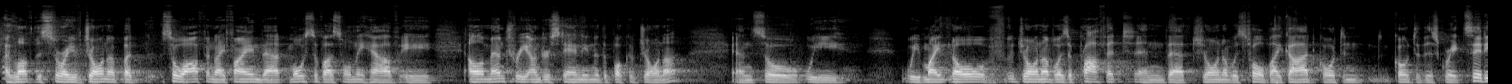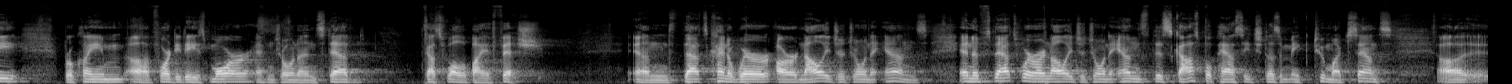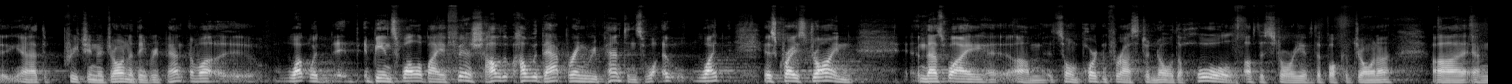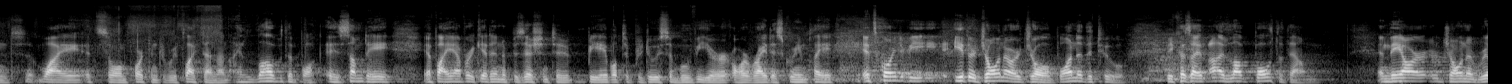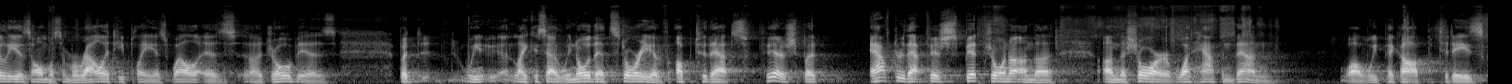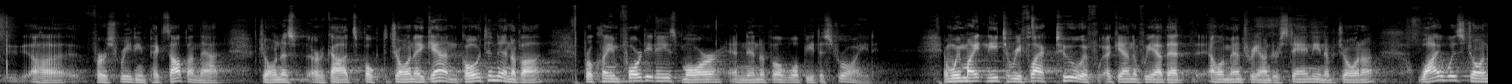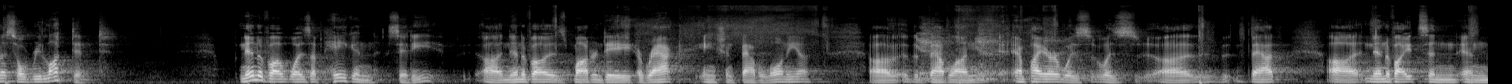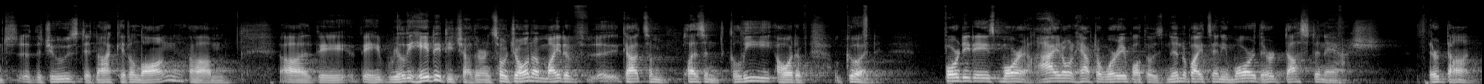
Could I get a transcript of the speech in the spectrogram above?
I love the story of Jonah, but so often I find that most of us only have a elementary understanding of the book of Jonah. And so we we might know if Jonah was a prophet and that Jonah was told by God, go to, go to this great city, proclaim uh, 40 days more, and Jonah instead got swallowed by a fish. And that's kind of where our knowledge of Jonah ends. And if that's where our knowledge of Jonah ends, this gospel passage doesn't make too much sense. Uh, you know, at the preaching of Jonah, they repent. Well, what would being swallowed by a fish? How, how would that bring repentance? What, what is Christ drawing? And that's why um, it's so important for us to know the whole of the story of the book of Jonah uh, and why it's so important to reflect on. And I love the book. Someday, if I ever get in a position to be able to produce a movie or, or write a screenplay, it's going to be either Jonah or Job, one of the two, because I, I love both of them. And they are, Jonah really is almost a morality play as well as uh, Job is. But we, like I said, we know that story of up to that fish, but after that fish spit Jonah on the, on the shore, what happened then? Well, we pick up today's uh, first reading picks up on that. Jonah or God spoke to Jonah again: "Go to Nineveh, proclaim forty days more, and Nineveh will be destroyed." And we might need to reflect too, if again, if we have that elementary understanding of Jonah, why was Jonah so reluctant? Nineveh was a pagan city. Uh, Nineveh is modern day Iraq, ancient Babylonia. Uh, the Babylon Empire was, was uh, that. Uh, Ninevites and, and the Jews did not get along. Um, uh, they, they really hated each other. And so Jonah might have uh, got some pleasant glee out of good. 40 days more, I don't have to worry about those Ninevites anymore. They're dust and ash. They're done.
